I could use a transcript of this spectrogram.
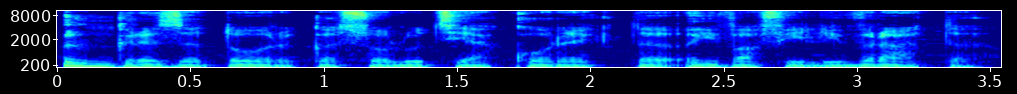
încrezător că soluția corectă îi va fi livrată.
